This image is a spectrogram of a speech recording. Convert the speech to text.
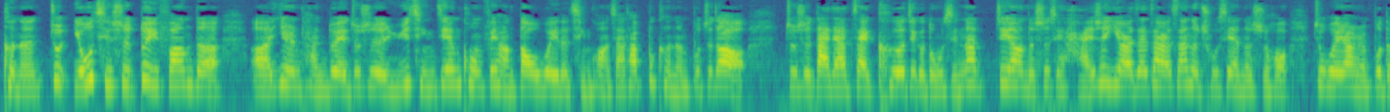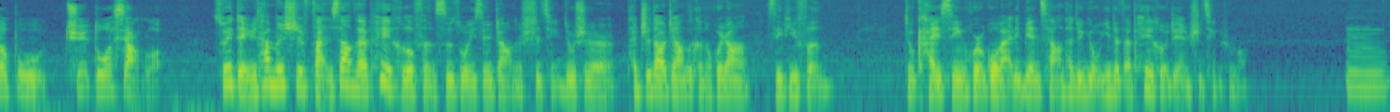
可能就尤其是对方的呃艺人团队就是舆情监控非常到位的情况下，他不可能不知道。就是大家在磕这个东西，那这样的事情还是一而再再而三的出现的时候，就会让人不得不去多想了。所以等于他们是反向在配合粉丝做一些这样的事情，就是他知道这样子可能会让 CP 粉就开心或者购买力变强，他就有意的在配合这件事情，是吗？嗯，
